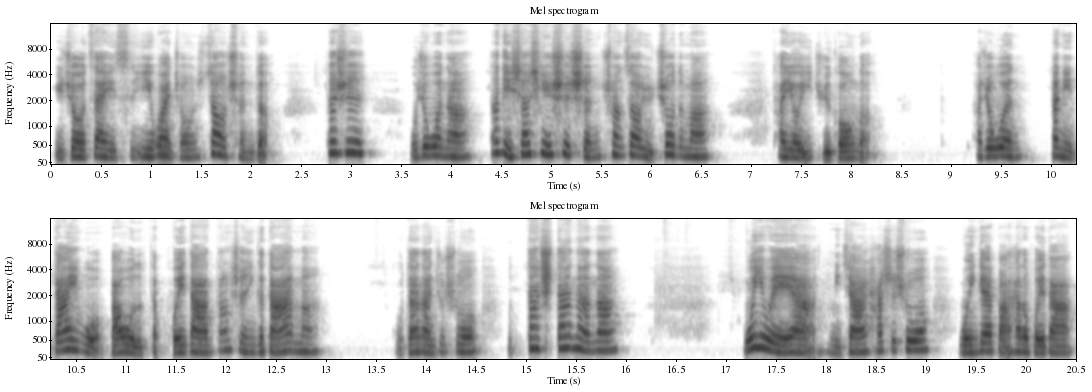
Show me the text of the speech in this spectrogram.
宇宙在一次意外中造成的。”但是我就问啊，那你相信是神创造宇宙的吗？他又一鞠躬了，他就问：“那你答应我把我的回答当成一个答案吗？”我当然就说：“那是当然啦。”我以为呀，米迦他是说。我应该把他的回答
